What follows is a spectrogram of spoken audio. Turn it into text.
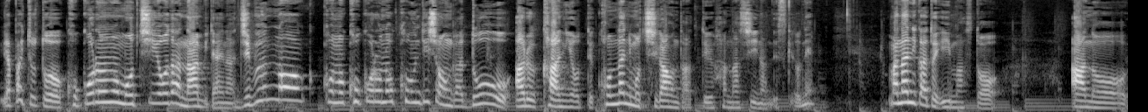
やっぱりちょっと心の持ちようだな、みたいな。自分のこの心のコンディションがどうあるかによってこんなにも違うんだっていう話なんですけどね。まあ、何かと言いますと、あの、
